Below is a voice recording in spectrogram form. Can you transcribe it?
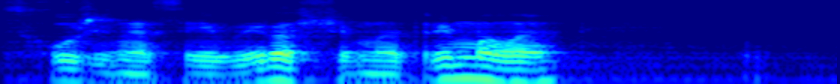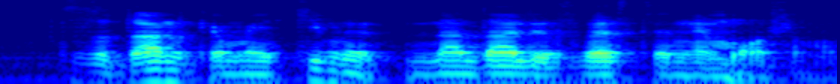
схожий на цей вираз, що ми отримали з доданками, які ми надалі звести не можемо.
